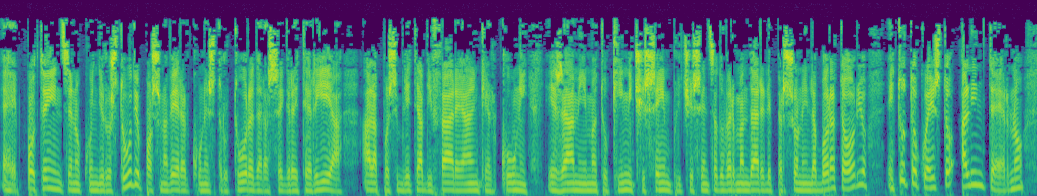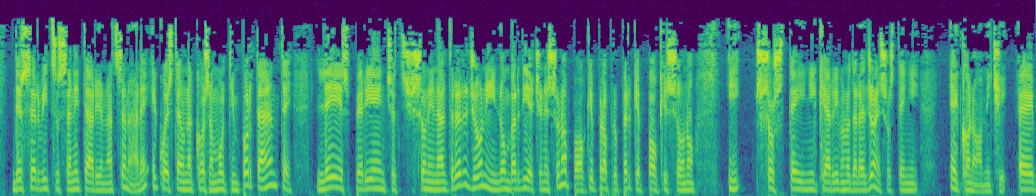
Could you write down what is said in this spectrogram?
eh, potenziano quindi lo studio, possono avere alcune strutture della segreteria, ha la possibilità di fare anche alcuni esami ematochimici semplici senza dover mandare le persone in laboratorio e tutto questo all'interno del Servizio Sanitario Nazionale e questa è una cosa molto importante. Le esperienze ci sono in altre regioni, in Lombardia ce ne sono poche proprio perché pochi sono i sostegni che arrivano dalla regione, sostegni economici. Eh,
